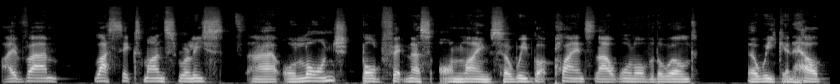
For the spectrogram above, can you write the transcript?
I've um, last six months released uh, or launched Bolt Fitness online. So we've got clients now all over the world that we can help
